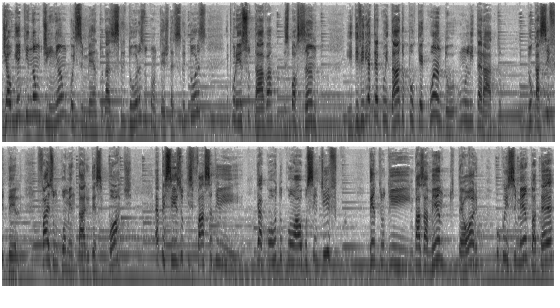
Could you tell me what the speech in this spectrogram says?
de alguém que não tinha um conhecimento das escrituras, do contexto das escrituras, e por isso estava esboçando. E deveria ter cuidado, porque quando um literato do cacife dele faz um comentário desse porte, é preciso que se faça de, de acordo com algo científico, dentro de embasamento teórico, com conhecimento até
